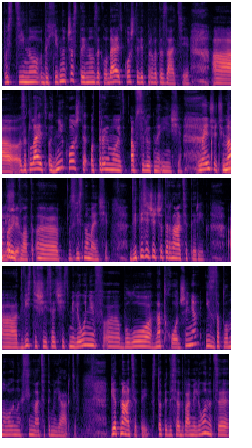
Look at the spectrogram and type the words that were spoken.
постійно в дохідну частину закладають кошти від приватизації. А, Закладають одні кошти, отримують абсолютно інші. Менші чи Наприклад, е, звісно, менші. 2014 рік 266 мільйонів е, було надходження із запланованих 17 мільярдів. 15-й 152 мільйони це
